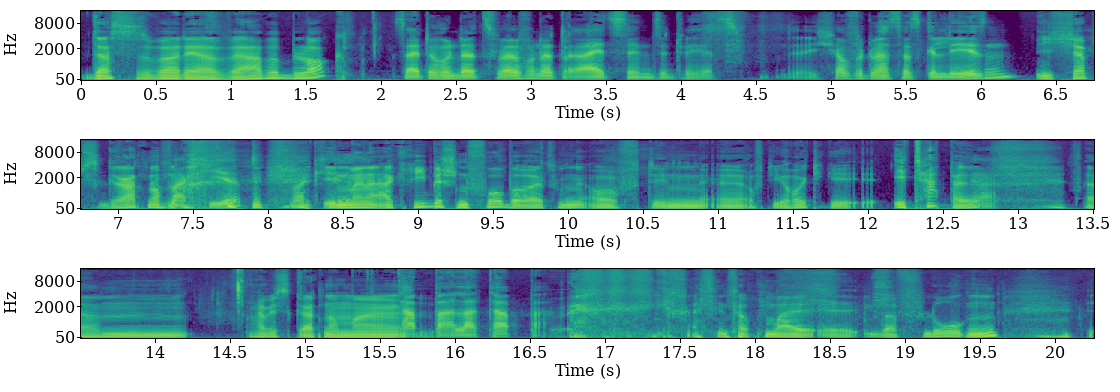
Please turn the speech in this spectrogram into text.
das war der Werbeblock. Seite 112, 113 sind wir jetzt. Ich hoffe, du hast das gelesen, Ich habe es gerade noch mal markiert. markiert. in meiner akribischen Vorbereitung auf, den, äh, auf die heutige Etappe. ja. Ähm, habe ich es gerade noch mal, Tappa, la Tappa. gerade noch mal äh, überflogen, äh,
